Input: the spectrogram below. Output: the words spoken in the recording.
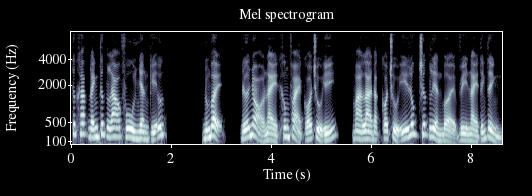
tức khắc đánh thức lao phu nhân ký ức. Đúng vậy, đứa nhỏ này không phải có chủ ý, mà là đặc có chủ ý lúc trước liền bởi vì này tính tình,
